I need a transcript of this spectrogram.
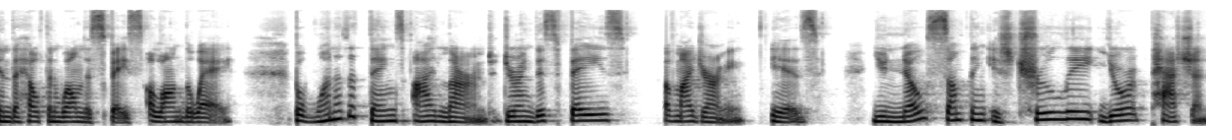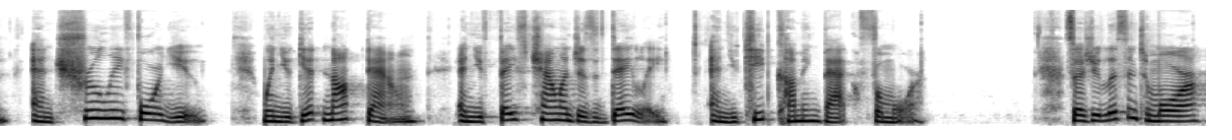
in the health and wellness space along the way. But one of the things I learned during this phase of my journey is you know something is truly your passion and truly for you when you get knocked down and you face challenges daily and you keep coming back for more. So, as you listen to more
